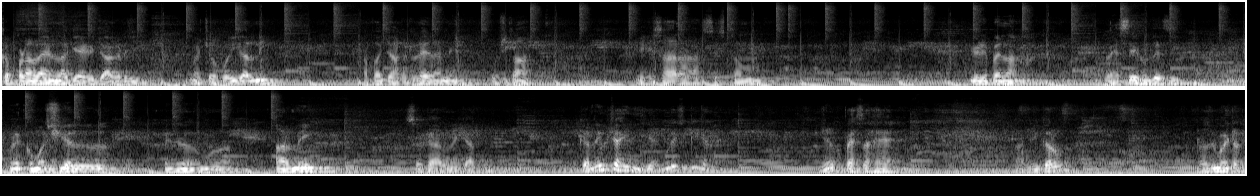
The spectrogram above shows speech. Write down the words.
ਕੱਪੜਾ ਲੈਣ ਲੱਗ ਗਿਆ ਕਿ ਜਾਕਟ ਜੀ। ਮੈਂ ਚੋ ਕੋਈ ਗੱਲ ਨਹੀਂ, ਆਪਾਂ ਜਾਕਟ ਲੈ ਲੈਂਦੇ ਹਾਂ। ਕੁਛ ਤਾਂ ਇਹ ਸਾਰਾ ਸਿਸਟਮ ਜਿਹੜੇ ਪਹਿਲਾਂ ਵੈਸੇ ਹੁੰਦੇ ਸੀ ਉਹਨੇ ਕਮਰਸ਼ੀਅਲ ਅਰਨਿੰਗ ਸਰਕਾਰ ਨੇ ਕਰ ਕਰਨੀ ਵੀ ਚਾਹੀਦੀ ਹੈ, ਕੋਈ ਕੀ ਗੱਲ ਜਿਹਨਾਂ ਕੋਲ ਪੈਸਾ ਹੈ ਅਰਨਿੰਗ ਕਰੋ ਡਸਨਟ ਮੈਟਰ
